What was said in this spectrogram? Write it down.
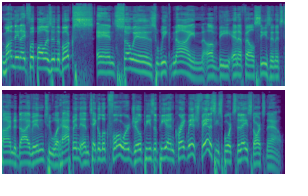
Monday Night Football is in the books, and so is week nine of the NFL season. It's time to dive into what happened and take a look forward. Joe Pisapia and Craig Mish. Fantasy Sports Today starts now.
